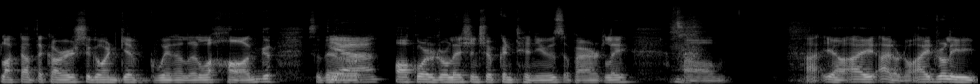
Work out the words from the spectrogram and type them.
plucked up the courage to go and give Gwyn a little hug. So their Yeah. awkward relationship continues apparently. Um, uh, yeah, I I don't know. I really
